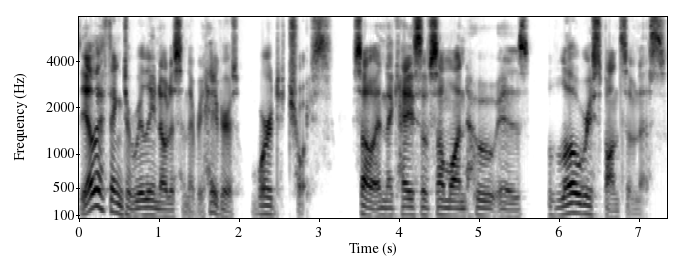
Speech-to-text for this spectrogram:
The other thing to really notice in their behavior is word choice. So, in the case of someone who is low responsiveness,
